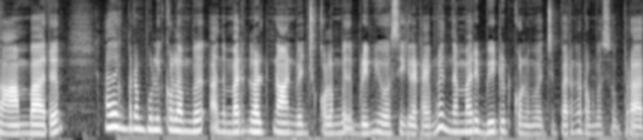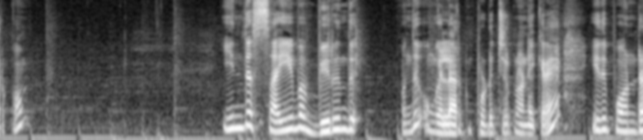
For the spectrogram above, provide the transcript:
சாம்பார் அதுக்கப்புறம் புளிக்குழம்பு அந்த மாதிரி இல்லாட்டி நான்வெஜ் குழம்பு இப்படின்னு யோசிக்கிற டைமில் இந்த மாதிரி பீட்ரூட் குழம்பு வச்சு பாருங்கள் ரொம்ப சூப்பராக இருக்கும். இந்த சைவ விருந்து வந்து உங்கள் எல்லாருக்கும் பிடிச்சிருக்குன்னு நினைக்கிறேன். இது போன்ற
